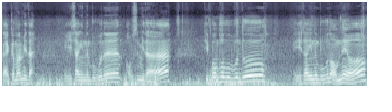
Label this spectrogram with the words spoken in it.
깔끔합니다. 이상 있는 부분은 없습니다. 뒷범퍼 부분도 이상 있는 부분은 없네요.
